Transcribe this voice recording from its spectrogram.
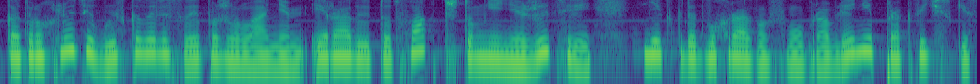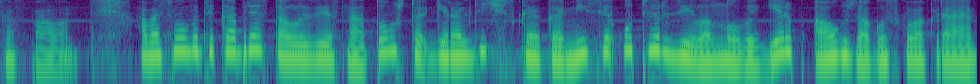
в которых люди высказали свои пожелания. И радует тот факт, что мнение жителей некогда двух разных самоуправлений практически совпало. А 8 декабря стало известно о том, что Геральдическая комиссия утвердила новый герб Аукждаговского края,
